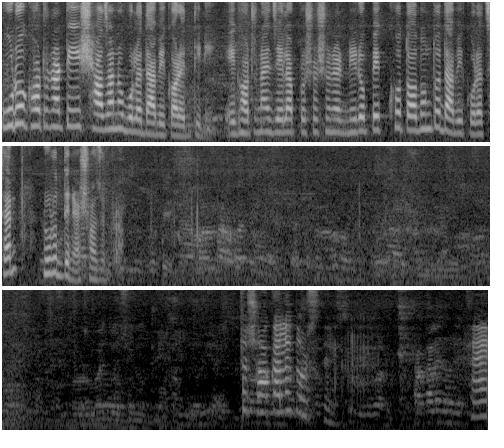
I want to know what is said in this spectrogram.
পুরো ঘটনাটি সাজানো বলে দাবি করেন তিনি। এই ঘটনায় জেলা প্রশাসনের নিরপেক্ষ তদন্ত দাবি করেছেন নুরুদ্দিনের স্বজনরা। সকালে ধরছে। হ্যাঁ।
